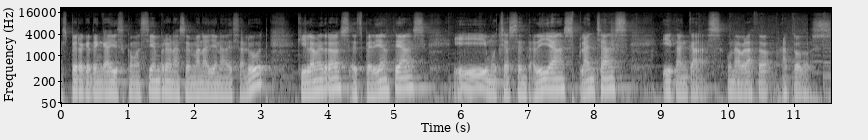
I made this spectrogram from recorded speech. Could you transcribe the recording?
Espero que tengáis como siempre una semana llena de salud, kilómetros, experiencias y muchas sentadillas, planchas y zancadas. Un abrazo a todos.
